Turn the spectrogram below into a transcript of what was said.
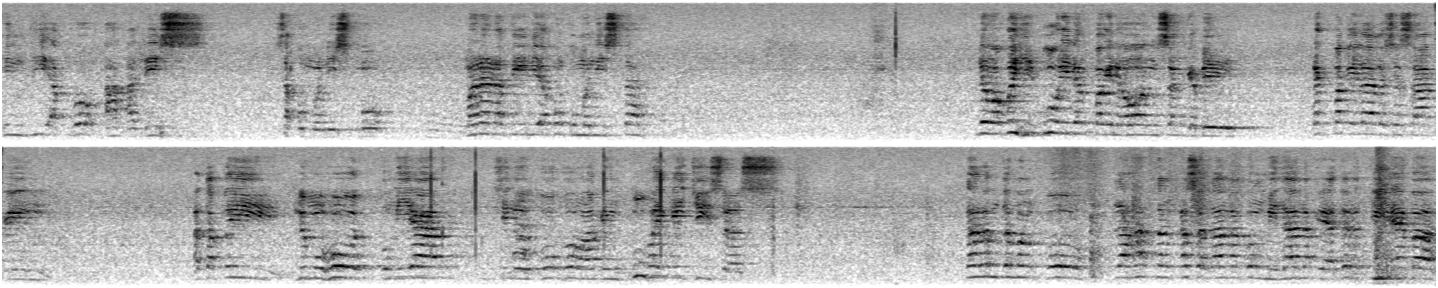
hindi ako aalis sa komunismo. Mananatili akong komunista. Nung ako'y hibuin ng Panginoon isang gabi, nagpakilala siya sa akin ako'y lumuhod, umiyak, sinuko ko ang aking buhay kay Jesus. Naramdaman ko lahat ng kasalanan kong minana kay Adan at kay Eva,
